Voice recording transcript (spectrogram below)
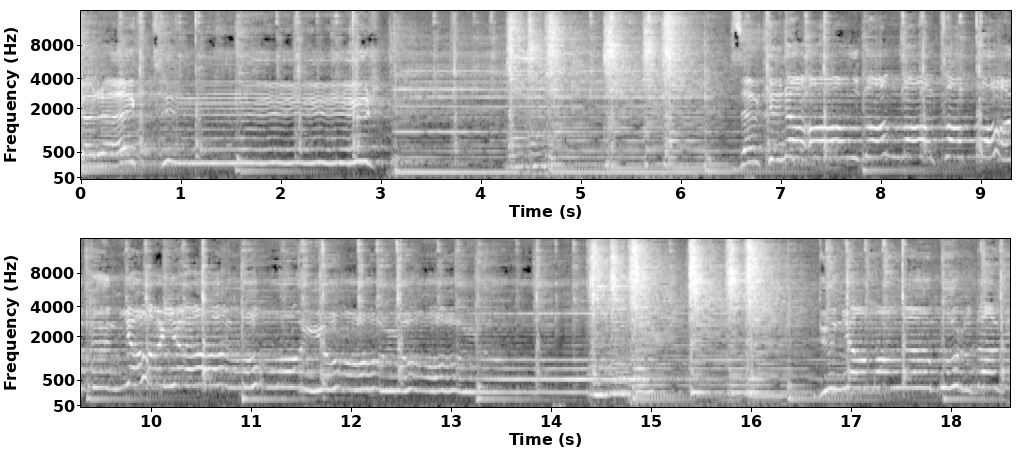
gerektir Zevkine aldanma tapma dünyaya oy, oy, oy, oy. Dünya malı burada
